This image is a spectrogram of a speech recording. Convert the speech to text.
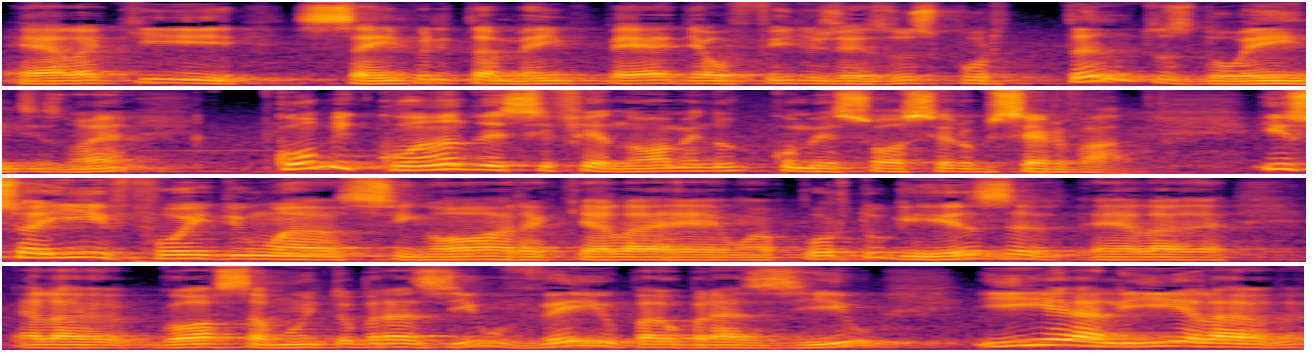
ela que sempre também pede ao Filho Jesus por tantos doentes, não é? Como e quando esse fenômeno começou a ser observado? Isso aí foi de uma senhora que ela é uma portuguesa, ela, ela gosta muito do Brasil, veio para o Brasil e ali ela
